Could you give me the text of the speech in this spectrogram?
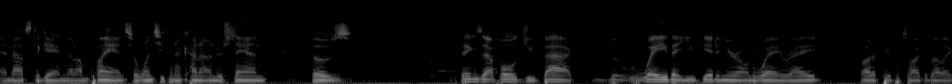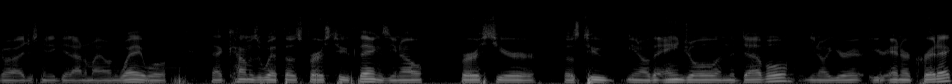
and that's the game that I'm playing. So once you can kind of understand those things that hold you back, the way that you get in your own way, right? A lot of people talk about like, oh, I just need to get out of my own way. Well, that comes with those first two things, you know. First, you're those two, you know, the angel and the devil. You know, your your inner critic,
